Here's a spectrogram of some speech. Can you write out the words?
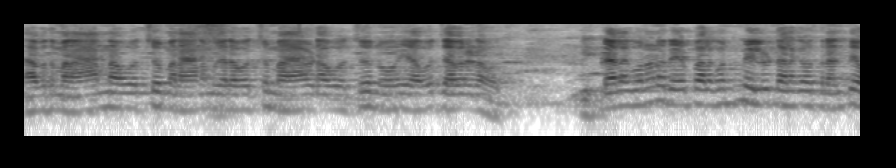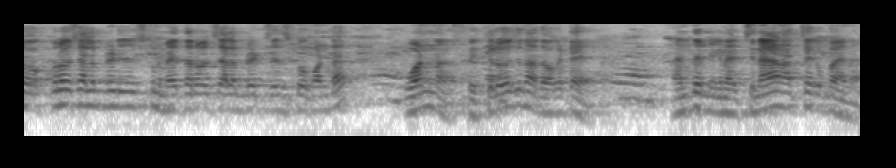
లేకపోతే మా నాన్న అవ్వచ్చు మా నాన్నమ్మ గారు అవ్వచ్చు మా ఆవిడ అవ్వచ్చు నువ్వు అవ్వచ్చు ఎవరైనా అవ్వచ్చు. ఇప్పుడు ఎలా కొన్నాను రేపు ఎలా కొంటున్నా ఎల్లుండి అలాగే అవుతాను అంతే. ఒక్కరోజు సెలబ్రేట్ చేసుకుని మిగతా రోజు సెలబ్రేట్ చేసుకోకుండా వన్ ప్రతిరోజు నాది ఒకటే. అంతే మీకు నచ్చినా నచ్చకపోయినా.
